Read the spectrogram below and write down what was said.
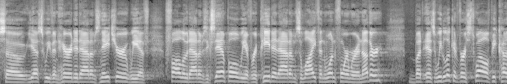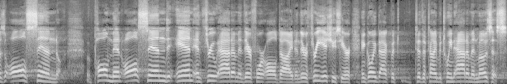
So, yes, we've inherited Adam's nature. We have followed Adam's example. We have repeated Adam's life in one form or another. But as we look at verse 12, because all sinned, Paul meant all sinned in and through Adam, and therefore all died. And there are three issues here, and going back to the time between Adam and Moses.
